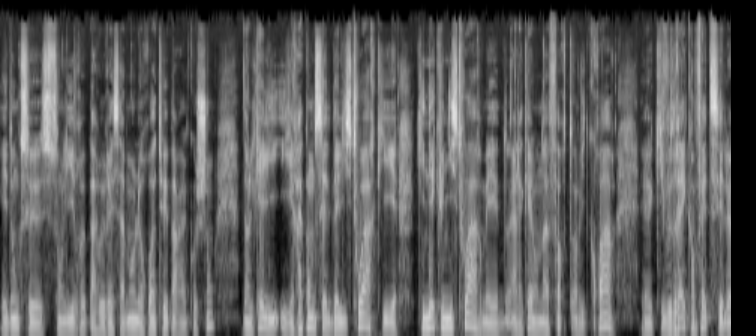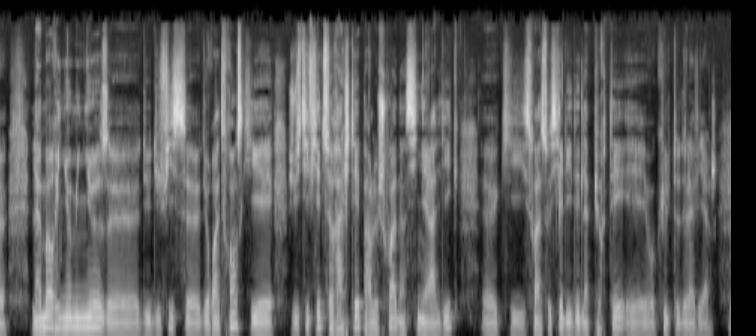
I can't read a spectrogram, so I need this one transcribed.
et donc son livre paru récemment, Le roi tué par un cochon, dans lequel il, raconte cette belle histoire qui qui n'est qu'une histoire, mais à laquelle on a fort envie de croire, euh, qui voudrait qu'en fait c'est la mort ignominieuse euh, du, du, fils euh, du roi de France qui est justifiée de se racheter par le choix d'un signe héraldique qui soit associé à l'idée de la pureté et au culte de la Vierge. Mmh.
